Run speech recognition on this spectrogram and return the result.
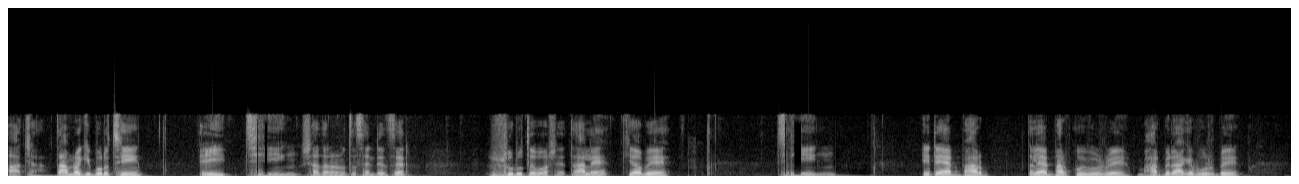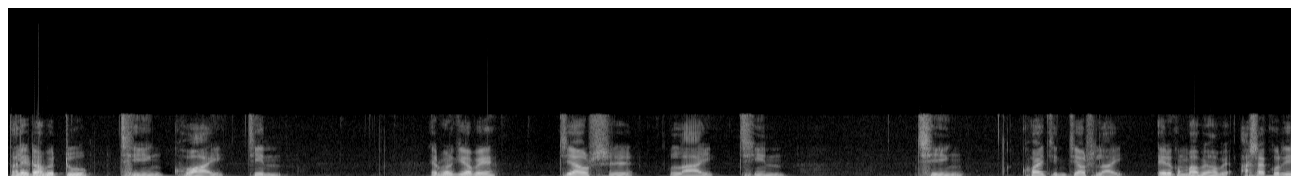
আচ্ছা তা আমরা কি পড়েছি? এই ছিং সাধারণত সেন্টেন্সের শুরুতে বসে। তাহলে কি হবে? ছিং, এটা অ্যাড অ্যাডভার্ব তাহলে অ্যাডভার্ব কই বসবে ভার্বের আগে বসবে তাহলে এটা হবে টু ছিং, খোয়াই চিন এরপর কি হবে? চিয়াও শি লাই ছিন, ছিং খোয়াই চিন চিয়াও শি লাই এরকমভাবে হবে। আশা করি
